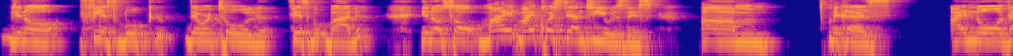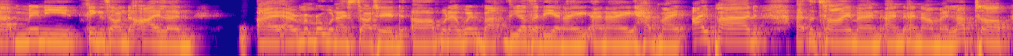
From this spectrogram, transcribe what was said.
you know, Facebook, they were told Facebook bad, you know. So my, my question to you is this, um, because I know that many things on the island. I, I remember when I started, uh, when I went back the other day and I and I had my iPad at the time and and and now my laptop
